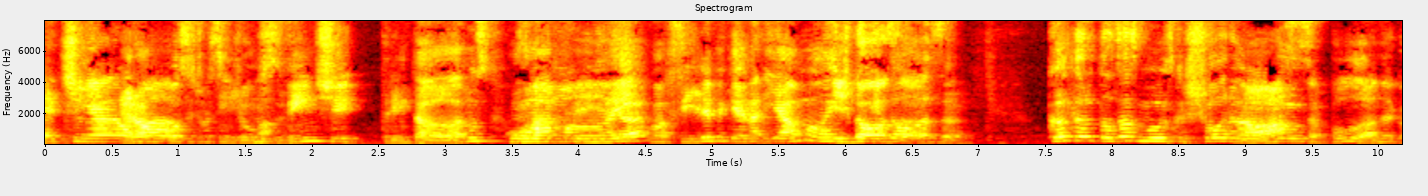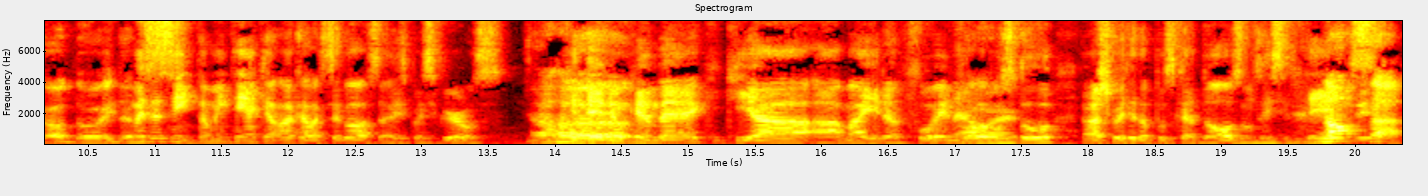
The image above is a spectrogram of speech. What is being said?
É, tinha Era uma uma... moça, tipo assim, de uns 20, 30 anos, Com com, a mãe, filha. com a filha pequena e a mãe, tipo, Idosa. idosa. Cantando todas as músicas, chorando. Nossa, pulando igual doida. Mas assim, também tem aquela, aquela que você gosta, a Spice Girls. Aham. Que teve o comeback que a, a Maíra foi, né? Ela Foi. gostou. Eu acho que vai ter da Pussycat Dolls, não sei se teve. Nossa,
